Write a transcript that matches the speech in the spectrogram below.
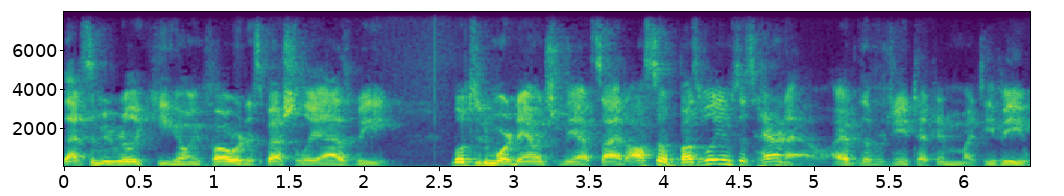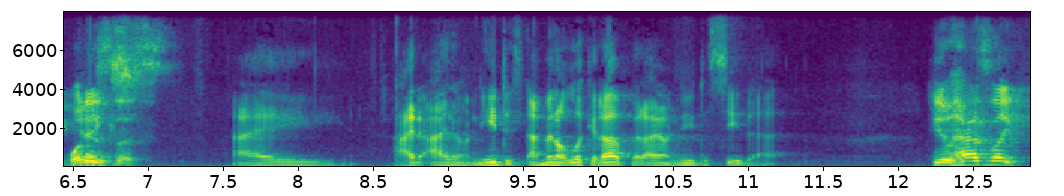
that's gonna be really key going forward, especially as we look to do more damage from the outside. Also, Buzz Williams has hair now. I have the Virginia Tech name on my TV. What Yikes. is this? I, I I don't need to. I'm gonna look it up, but I don't need to see that. He has like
